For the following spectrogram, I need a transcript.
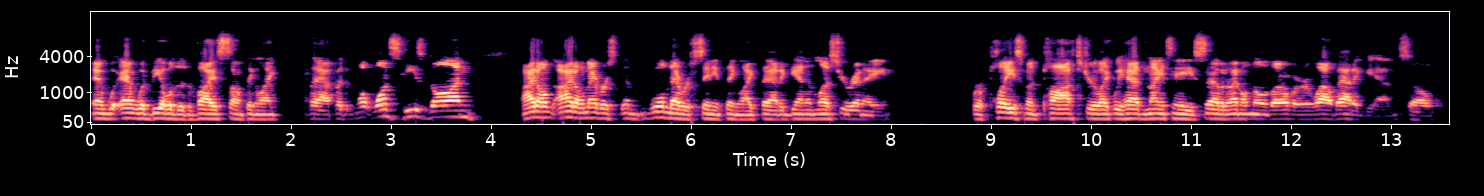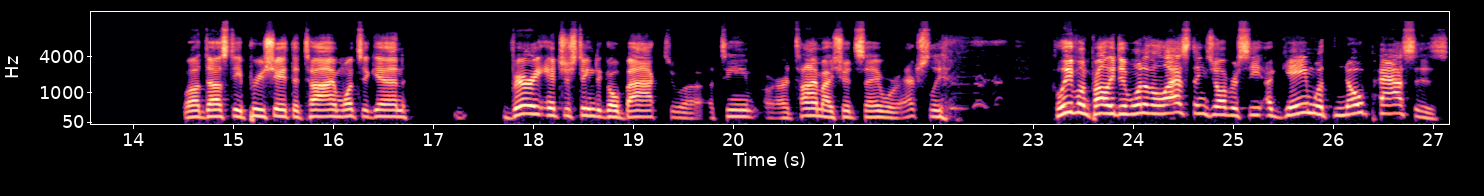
and and would be able to devise something like that. But once he's gone, I don't, I don't ever, we'll never see anything like that again unless you're in a replacement posture like we had in 1987. I don't know if I'll ever allow that again. So Well, Dusty, appreciate the time. Once again, very interesting to go back to a, a team or a time, I should say, where actually Cleveland probably did one of the last things you'll ever see a game with no passes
